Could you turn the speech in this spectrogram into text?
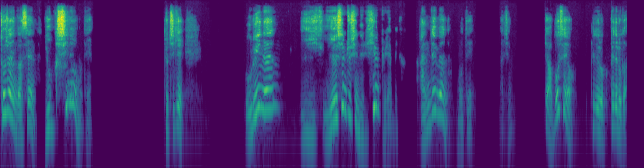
도전인 것은 육신으로 못해요. 솔직히 우리는 예수님 주신 힘이 필요합니다. 안 되면 못해. 맞죠? 자, 보세요. 베드로, 베드로가.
